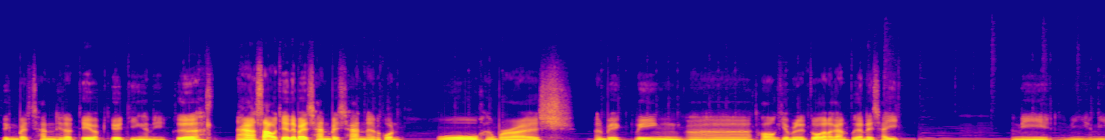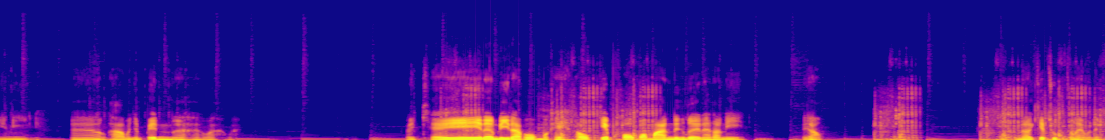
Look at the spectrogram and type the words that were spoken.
ซึ่งแบชชั่นที่เราเจอแบบเยอะจริงอันนี้ คือหาเสาเจอแต่แบชชั่นแบชชั่นนะทุกคน โอ้ ข้างบรัชอันเบรกลิงอ่าทองเก็บไว้ในตัวกันแล้วกันเผื่อได้ใช้อีก อันนี้ อันนี้ อันนี้ อันนี้อ่ารองเท้าไม่จำเป็น อ่ามามาโอเค เริ่มดีแล้วผม โอเค เราเก็บของประมาณนึงเลยนะตอนนี้ ไม่เอาแล้วเก็บชุบตรงไหนวะเนี่ย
